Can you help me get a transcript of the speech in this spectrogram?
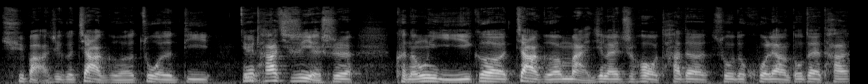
去把这个价格做的低，因为它其实也是可能以一个价格买进来之后，它的所有的货量都在它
